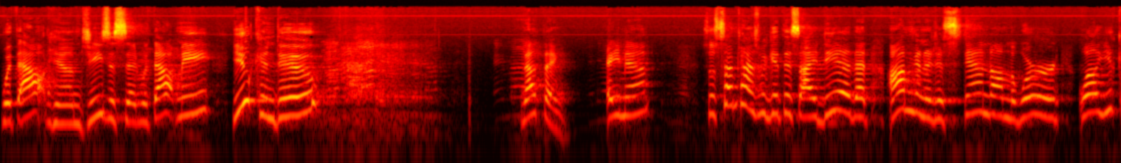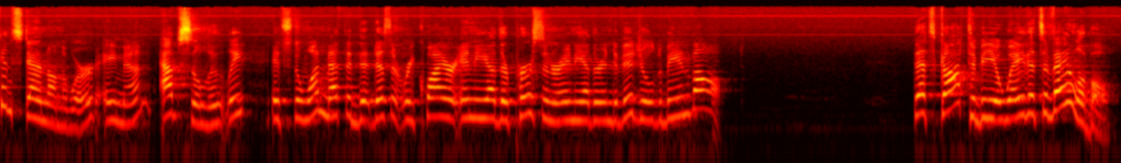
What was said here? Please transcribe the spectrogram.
Without him, Jesus said, without me, you can do nothing. Amen. So sometimes we get this idea that I'm going to just stand on the word. Well, you can stand on the word. Amen. Absolutely. It's the one method that doesn't require any other person or any other individual to be involved. That's got to be a way that's available.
